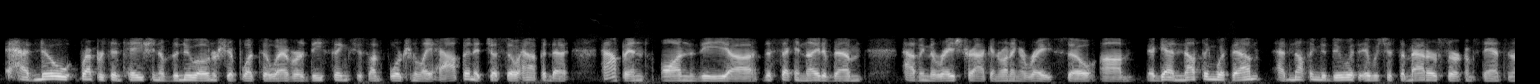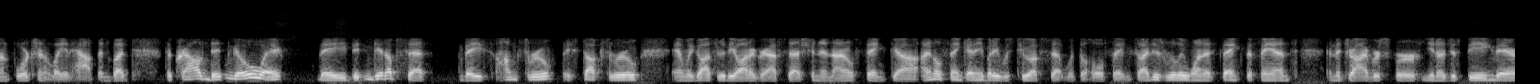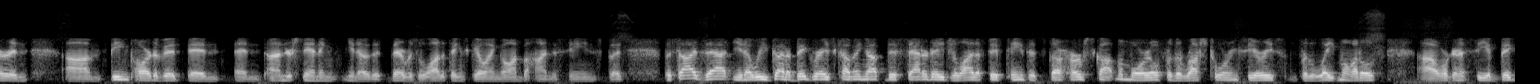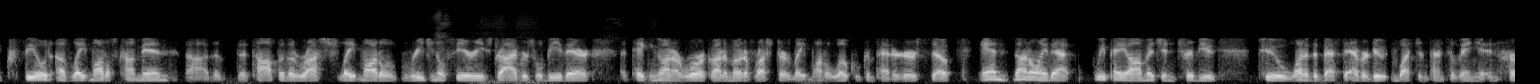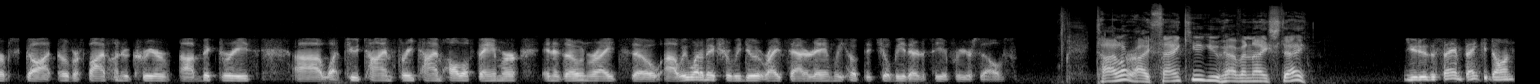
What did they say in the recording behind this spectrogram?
had no representation of the new ownership whatsoever. These things just unfortunately happen. It just so happened to happen on the uh, the second night of them having the racetrack and running a race. So um, again, nothing with them had nothing to do with it. It was just a matter of circumstance, and unfortunately, it happened. But the crowd didn't go away. They didn't get upset they hung through, they stuck through, and we got through the autograph session. And I don't think uh, I don't think anybody was too upset with the whole thing. So I just really want to thank the fans and the drivers for you know just being there and um, being part of it and and understanding you know that there was a lot of things going on behind the scenes. But besides that, you know we've got a big race coming up this Saturday, July the 15th. It's the Herb Scott Memorial for the Rush Touring Series for the late models. Uh, we're going to see a big field of late models come in. Uh, the the top of the Rush late model regional series drivers will be there, uh, taking on our Roark Automotive Rush Dirt late model local competitors. So, and not only that, we pay homage and tribute to one of the best to ever do it in Western Pennsylvania in Herb Scott. Over 500 career uh, victories, uh, what two-time, three-time Hall of Famer in his own right. So uh, we want to make sure we do it right Saturday, and we hope that you'll be there to see it for yourselves. Tyler, I thank you. You have a nice day. You do the same. Thank you, Don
